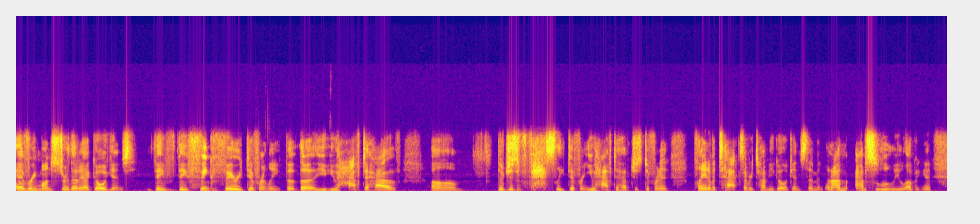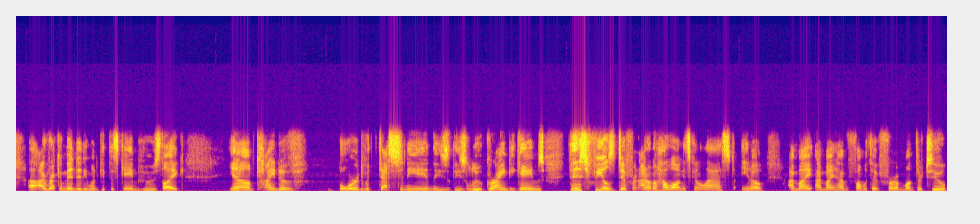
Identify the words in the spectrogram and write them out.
every monster that I go against, they they think very differently. The the you, you have to have, um, they're just vastly different. You have to have just different plane of attacks every time you go against them, and, and I'm absolutely loving it. Uh, I recommend anyone get this game who's like, you know, I'm kind of bored with Destiny and these these loot grindy games. This feels different. I don't know how long it's gonna last. You know, I might I might have fun with it for a month or two,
